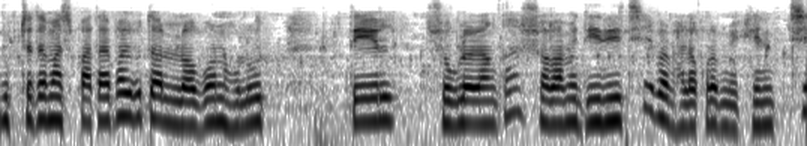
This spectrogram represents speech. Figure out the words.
রূপচাঁদা মাছ পাতা পাবো তার লবণ, হলুদ, তেল, শুকনো লঙ্কা সব আমি দিয়ে দিচ্ছি, এবার ভালো করে মেখে নিচ্ছি।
